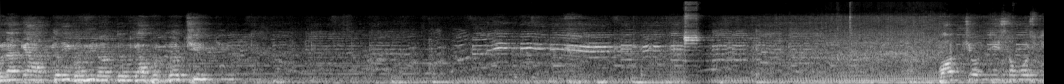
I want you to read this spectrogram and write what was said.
ওনাকে আন্তরিক অভিনন্দন জ্ঞাপন করছি। পথচলতি সমস্ত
